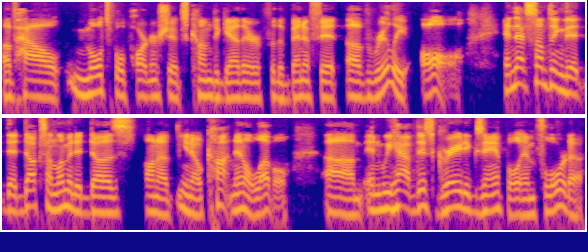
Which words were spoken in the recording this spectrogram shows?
of how multiple partnerships come together for the benefit of really all. And that's something that, that Ducks Unlimited does on a, you know, continental level. Um, and we have this great example in Florida.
